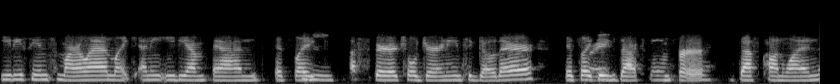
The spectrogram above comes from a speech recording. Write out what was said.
EDC in Tomorrowland. Like any EDM fan, it's like mm-hmm. a spiritual journey to go there. It's like right. the exact same for Defqon.1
